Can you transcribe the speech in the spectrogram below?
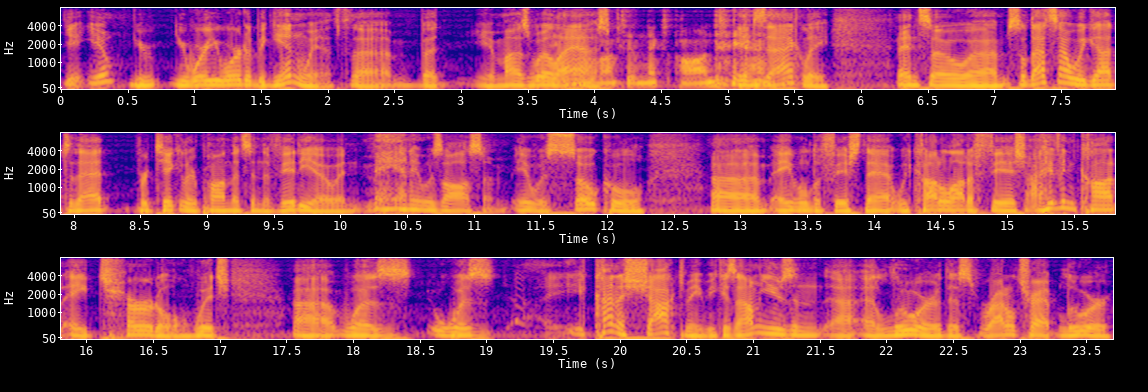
you, you know you're you're where you were to begin with. Um, but you might as well Yeah, ask. On to the next pond. exactly. And so, um, so that's how we got to that particular pond that's in the video. And man, it was awesome. It was so cool. Um, able to fish that. We caught a lot of fish. I even caught a turtle, which uh, was was it kind of shocked me because I'm using uh, a lure, this rattle trap lure,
